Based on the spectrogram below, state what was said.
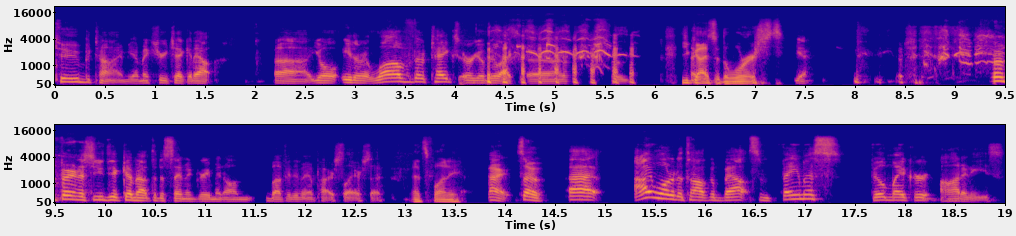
Tube Time. Yeah, make sure you check it out. Uh, you'll either love their takes or you'll be like, uh, You guys are the worst. Yeah. in fairness, you did come out to the same agreement on Buffy the Vampire Slayer. So, That's funny. all right. So, uh, I wanted to talk about some famous filmmaker oddities.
